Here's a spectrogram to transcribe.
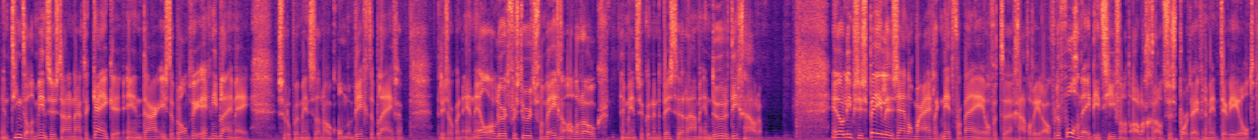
En tientallen mensen staan er naar te kijken. En daar is de brandweer echt niet blij mee. Ze roepen mensen dan ook om weg te blijven. Er is ook een NL-alert verstuurd vanwege alle rook. En mensen kunnen het beste ramen en deuren dicht houden. En de Olympische Spelen zijn nog maar eigenlijk net voorbij. Of het eh, gaat alweer over de volgende editie van het allergrootste sportevenement ter wereld.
